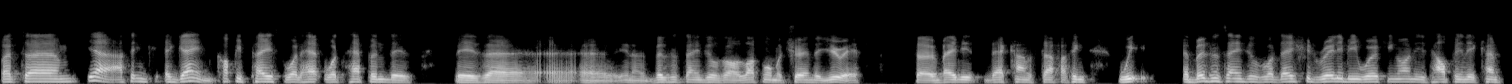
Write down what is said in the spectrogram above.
But, um, yeah, I think again, copy paste what ha- what's happened. There's, there's, uh, uh, uh, you know, business angels are a lot more mature in the US. So maybe that kind of stuff. I think we, business angels, what they should really be working on is helping their com-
